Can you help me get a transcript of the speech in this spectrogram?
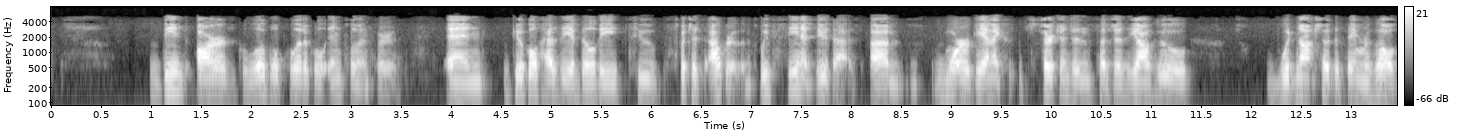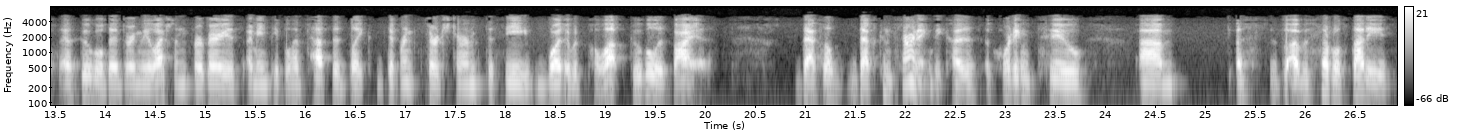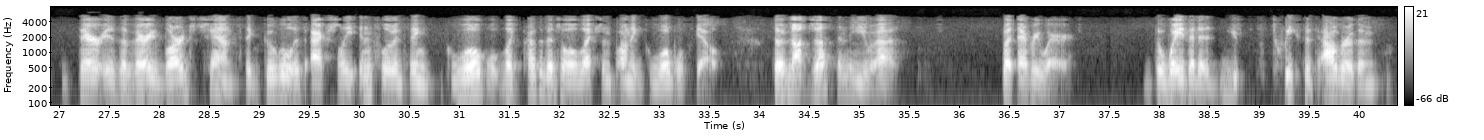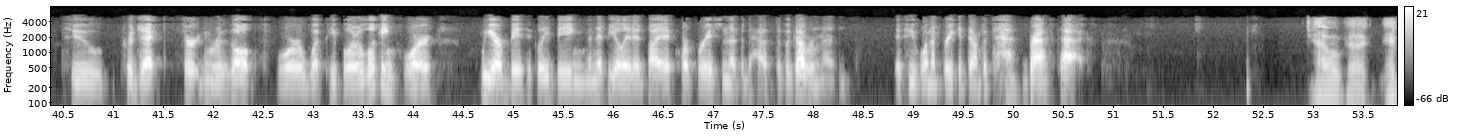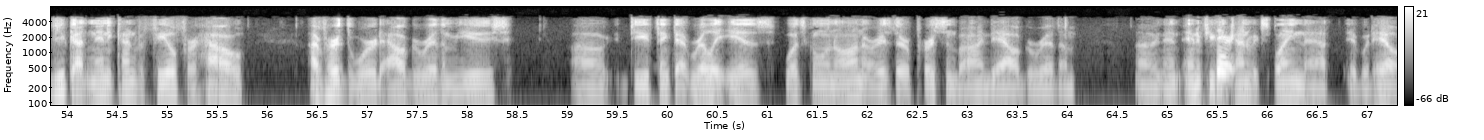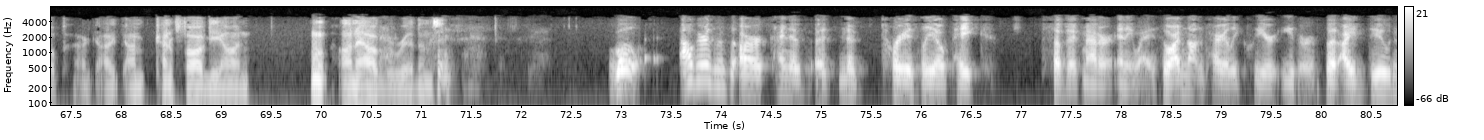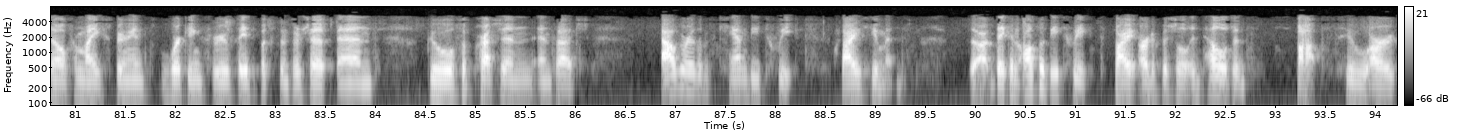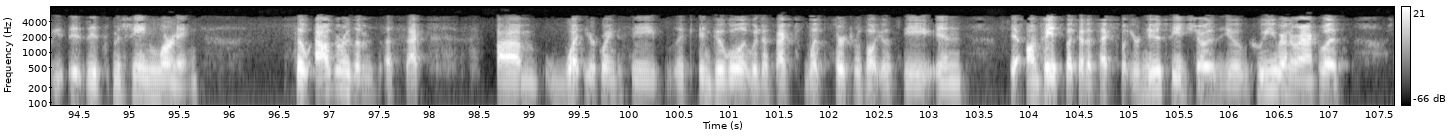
These are global political influencers, and Google has the ability to switch its algorithms. We've seen it do that. Um, more organic search engines such as Yahoo would not show the same results as Google did during the election for various. I mean, people have tested like different search terms to see what it would pull up. Google is biased. That's a that's concerning because according to um, a, of several studies, there is a very large chance that Google is actually influencing global, like presidential elections on a global scale. So not just in the U.S., but everywhere. The way that it tweaks its algorithms to project certain results for what people are looking for, we are basically being manipulated by a corporation at the behest of a government, if you want to break it down to brass tacks. How uh, have you gotten any kind of a feel for how? I've heard the word algorithm used. Uh, do you think that really is what's going on, or is there a person behind the algorithm? Uh, and, and if you there, could kind of explain that, it would help. I, I, I'm kind of foggy on on algorithms? well, algorithms are kind of a notoriously opaque subject matter anyway, so I'm not entirely clear either. But I do know from my experience working through Facebook censorship and Google suppression and such, algorithms can be tweaked by humans. Uh, they can also be tweaked by artificial intelligence bots who are, it's machine learning. So algorithms affect um, what you're going to see. Like in Google, it would affect what search result you'll see. In on Facebook, it affects what your news feed shows you, who you interact with.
